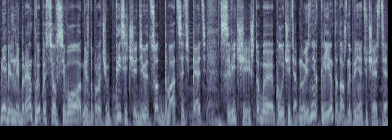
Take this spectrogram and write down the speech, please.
Мебельный бренд выпустил всего, между прочим, 1925 свечей. Чтобы получить одну из них, клиенты должны принять участие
